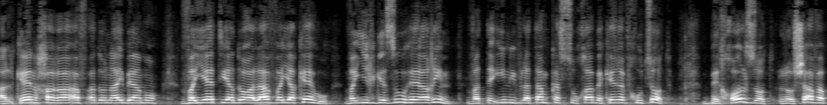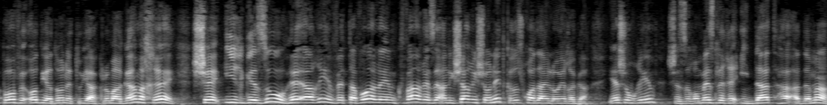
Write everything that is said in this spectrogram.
על כן חרה אף אדוני בעמו, ויית ידו עליו ויכהו, וירגזו הערים, ותהי נבלתם כסוכה בקרב חוצות. בכל זאת לא שבה פה ועוד ידו נטויה. כלומר, גם אחרי שירגזו הערים ותבוא עליהם כבר איזו ענישה ראשונית, הקדוש ברוך הוא עדיין לא יירגע. יש אומרים שזה רומז לרעידת האדמה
